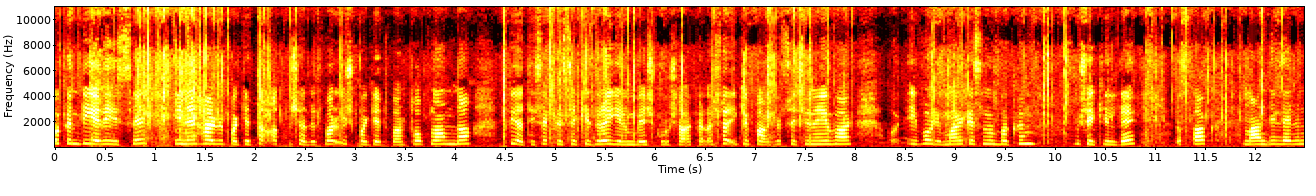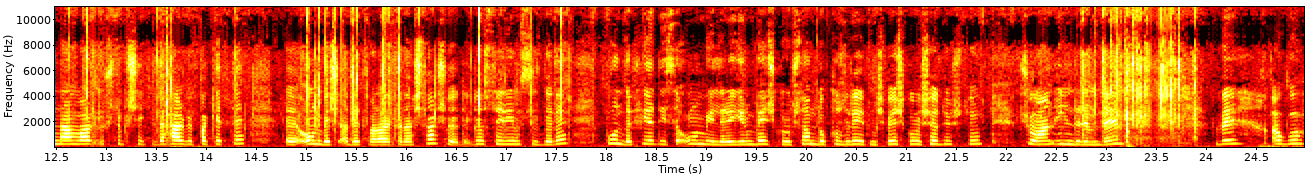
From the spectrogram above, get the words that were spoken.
Bakın diğeri ise yine her bir pakette 60 adet var. 3 paket var toplamda. Fiyatı ise 48 lira 25 kuruş arkadaşlar. İki farklı seçeneği var. Ivori markasının bakın bu şekilde ıslak mendillerinden var. Üçlü bir şekilde her bir pakette e, 15 adet var arkadaşlar. Şöyle de göstereyim sizlere. Bunda fiyatı ise 11 lira 25 kuruştan 9 lira 75 kuruşa düştü. Şu an indirimde. Ve Agu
